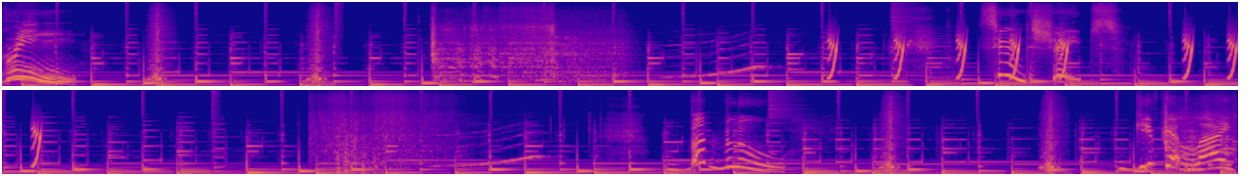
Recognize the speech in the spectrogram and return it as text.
Green. Cylinder shapes. Bub blue. Give a like.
